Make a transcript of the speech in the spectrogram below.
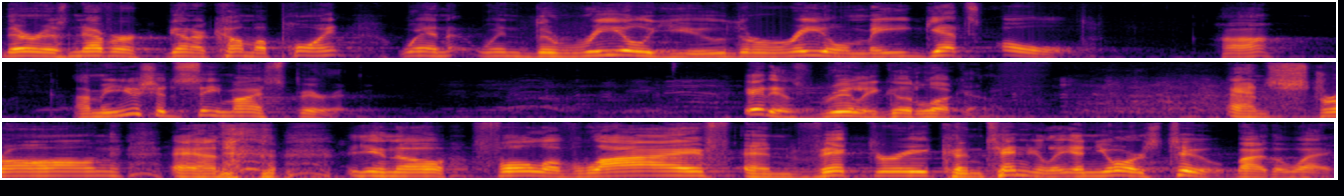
there is never going to come a point when, when the real you, the real me, gets old. Huh? I mean, you should see my spirit. It is really good looking and strong and, you know, full of life and victory continually, and yours too, by the way.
